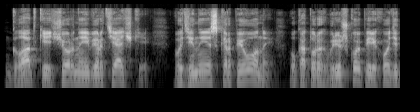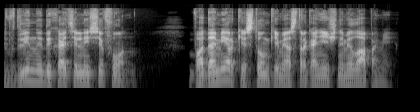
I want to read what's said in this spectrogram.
Гладкие черные вертячки, водяные скорпионы, у которых брюшко переходит в длинный дыхательный сифон. Водомерки с тонкими остроконечными лапами –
